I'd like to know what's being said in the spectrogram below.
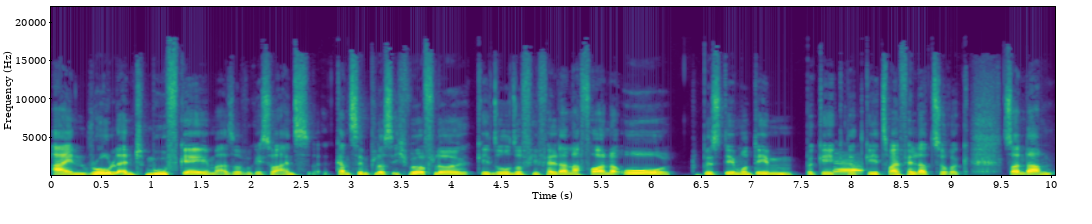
ein Roll-and-Move-Game, also wirklich so eins ganz simples, ich würfle, gehen so und so viele Felder nach vorne, oh, du bist dem und dem begegnet, Ja. geh zwei Felder zurück. Sondern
